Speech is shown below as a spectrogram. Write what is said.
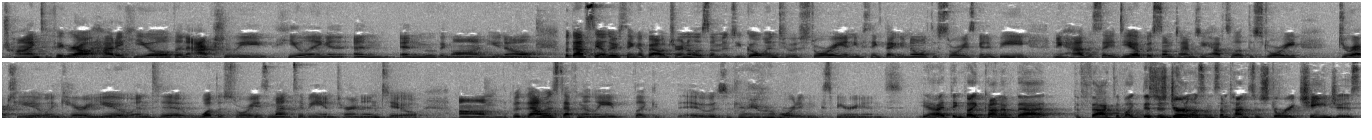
trying to figure out how to heal than actually healing and, and, and moving on, you know? But that's the other thing about journalism is you go into a story and you think that you know what the story is going to be and you have this idea, but sometimes you have to let the story direct you and carry you into what the story is meant to be and turn into. Um, but that was definitely like it was a very rewarding experience. Yeah, I think like kind of that the fact of like this is journalism. Sometimes the story changes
